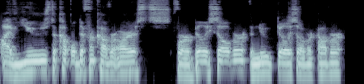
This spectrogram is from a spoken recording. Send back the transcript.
I've used a couple different cover artists for Billy Silver, the new Billy Silver cover.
